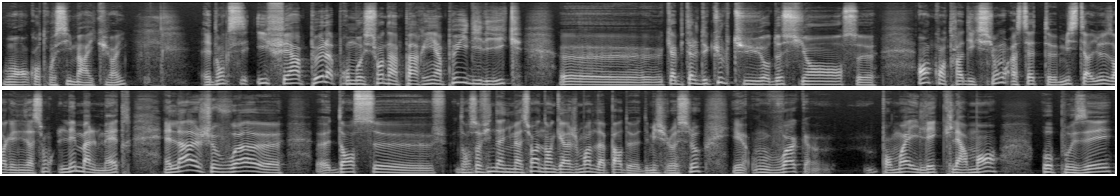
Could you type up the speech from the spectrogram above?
où on rencontre aussi Marie Curie. Et donc, il fait un peu la promotion d'un Paris un peu idyllique, euh, capitale de culture, de sciences, euh, en contradiction à cette mystérieuse organisation, les Malmaîtres. Et là, je vois euh, dans, ce, dans ce film d'animation un engagement de la part de, Michel Oslo. Et on voit que, pour moi, il est clairement opposé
